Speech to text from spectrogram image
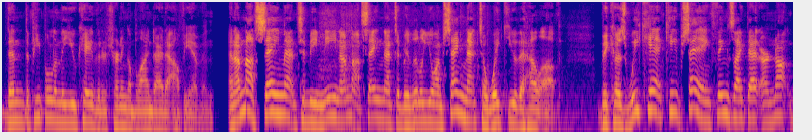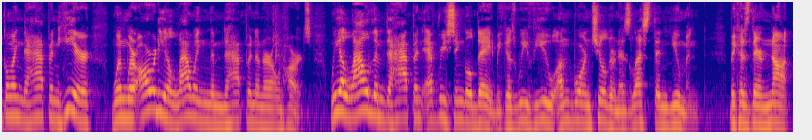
than the people in the UK that are turning a blind eye to Alfie Evans. And I'm not saying that to be mean. I'm not saying that to belittle you. I'm saying that to wake you the hell up. Because we can't keep saying things like that are not going to happen here when we're already allowing them to happen in our own hearts. We allow them to happen every single day because we view unborn children as less than human because they're not,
